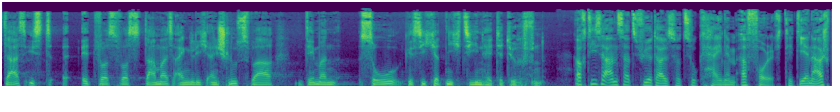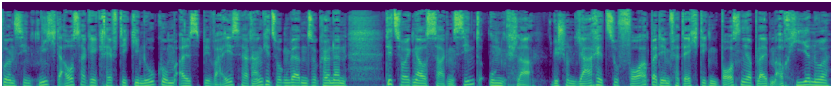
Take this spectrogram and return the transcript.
das ist etwas, was damals eigentlich ein Schluss war, den man so gesichert nicht ziehen hätte dürfen. Auch dieser Ansatz führt also zu keinem Erfolg. Die DNA-Spuren sind nicht aussagekräftig genug, um als Beweis herangezogen werden zu können. Die Zeugenaussagen sind unklar. Wie schon Jahre zuvor bei dem verdächtigen Bosnier bleiben auch hier nur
